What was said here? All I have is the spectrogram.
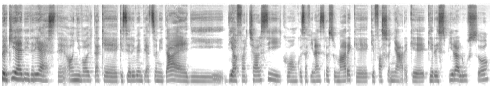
per chi è di Trieste, ogni volta che, che si arriva in Piazza Unità è di, di, affacciarsi con questa finestra sul mare che, che fa sognare, che, che, respira lusso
